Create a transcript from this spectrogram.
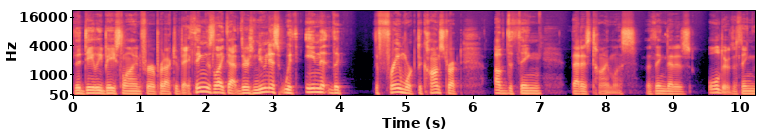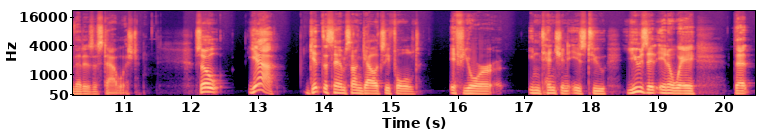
the daily baseline for a productive day, things like that. There's newness within the the framework, the construct of the thing that is timeless, the thing that is older, the thing that is established. So, yeah, get the Samsung Galaxy Fold if your intention is to use it in a way that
